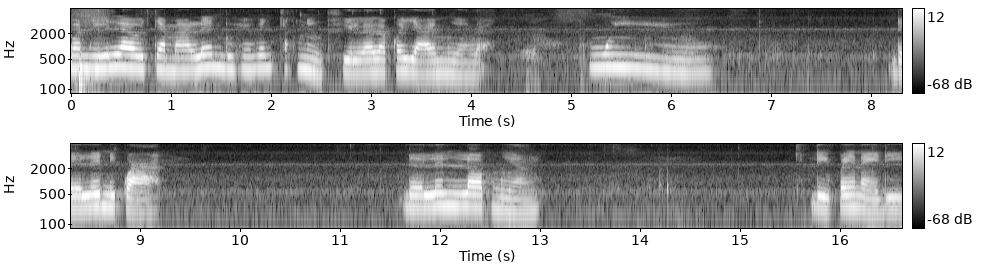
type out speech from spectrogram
วันนี้เราจะมาเล่นบูเฮเว่นสักหนึ่งคืนแล้วเราก็ย้ายเมืองแหละวิวเดินเล่นดีกว่า เดินเล่นรอบเมือง หรือไปไหนดี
